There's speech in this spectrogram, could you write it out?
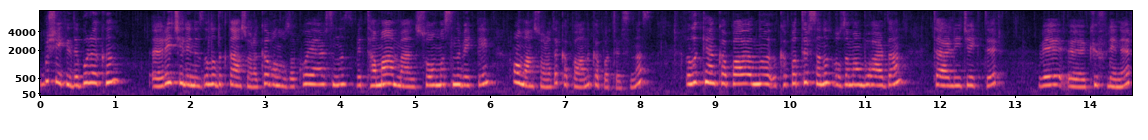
bu şekilde bırakın. E, reçeliniz ılıdıktan sonra kavanoza koyarsınız ve tamamen soğumasını bekleyin. Ondan sonra da kapağını kapatırsınız. Ilıkken kapağını kapatırsanız o zaman buhardan terleyecektir ve e, küflenir.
